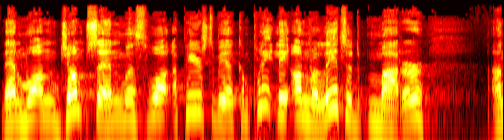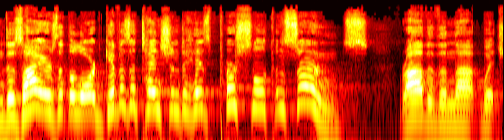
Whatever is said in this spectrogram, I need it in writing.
then one jumps in with what appears to be a completely unrelated matter and desires that the Lord give his attention to his personal concerns rather than that which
